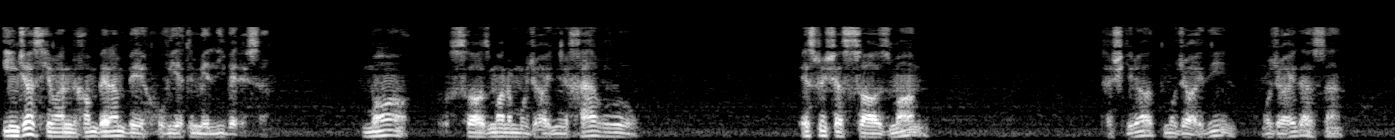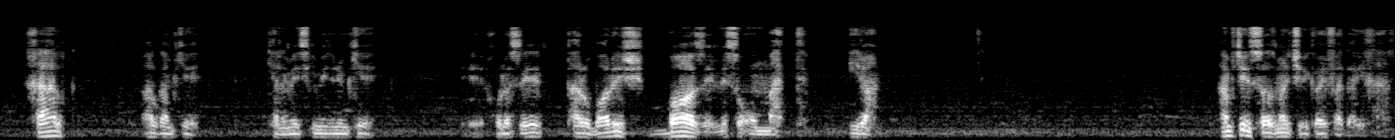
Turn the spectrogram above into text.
اینجاست که من می‌خوام برم به هویت ملی برسم. ما سازمان مجاهدین خلق رو اسمش از سازمان تشکیلات مجاهدین مجاهد هستن خلق خلقم که کلمه است که می‌دونیم که خلاصه پروبارش بازه مثل امت ایران. همچنین سازمان چریک های فدایی خلق.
